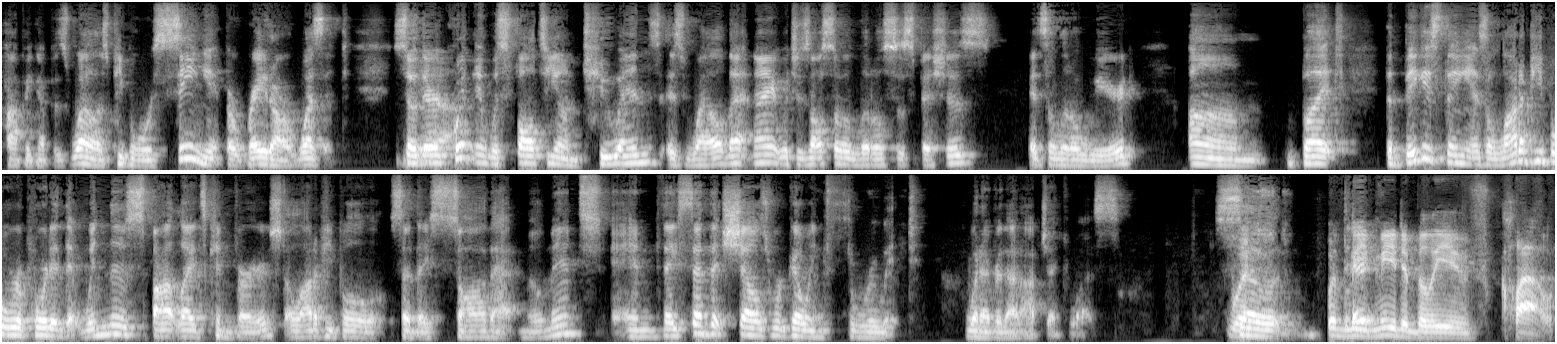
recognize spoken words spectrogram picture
popping up as well as people were seeing it, but radar wasn't. So their equipment was faulty on two ends as well that night, which is also a little suspicious. It's a little weird. Um, but the biggest thing is a lot of people reported that when those spotlights converged, a lot of people said they saw that moment and they said that shells were going through it, whatever that object was. So Would There- lead me to believe cloud.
